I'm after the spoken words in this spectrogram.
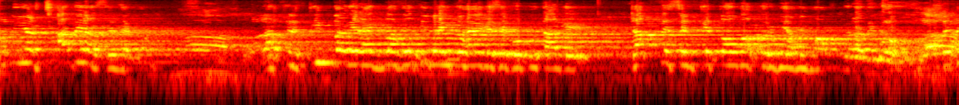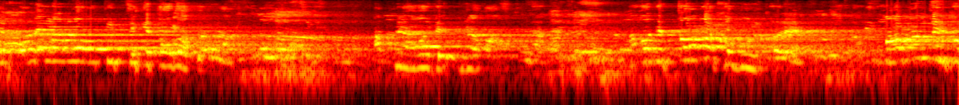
দুনিয়ার ছাদে আছে দেখো রাত্রে তিন ভাগের এক ভাগ অতিবাহিত হয়ে গেছে বহুত আগে। ডাকতেছেন, কে তবা করবি আমি মাফ করে দিব। বলেন আল্লাহ, অতীত থেকে তবা করলাম আপনি আমাদের গুণা মাফ আমাদের তবা কবুল করেন। আমি মা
